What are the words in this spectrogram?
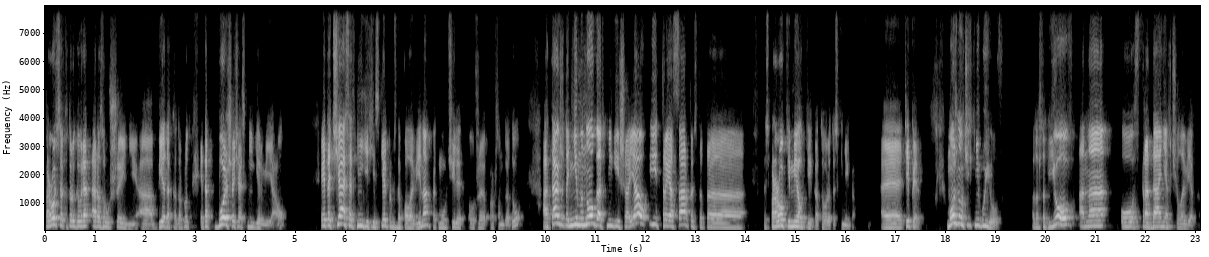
пророчества, которые говорят о разрушении, о бедах, которые это большая часть книги Ирмияу. Это часть от книги Хискель, приблизительно половина, как мы учили уже в прошлом году а также это немного от книги Ишаяу и Троясар, то есть это то есть пророки мелкие, которые, то есть книга. Э, теперь, можно учить книгу Йов, потому что Йов, она о страданиях человека.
